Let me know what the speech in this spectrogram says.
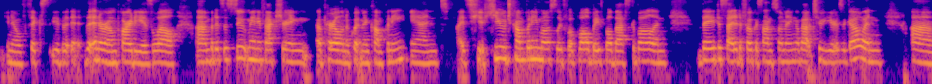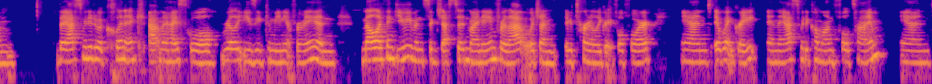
you know fix the, the interim party as well um, but it's a suit manufacturing apparel and equipment company and it's a huge company mostly football baseball basketball and they decided to focus on swimming about two years ago and um, they asked me to do a clinic at my high school really easy convenient for me and mel i think you even suggested my name for that which i'm eternally grateful for and it went great and they asked me to come on full time and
